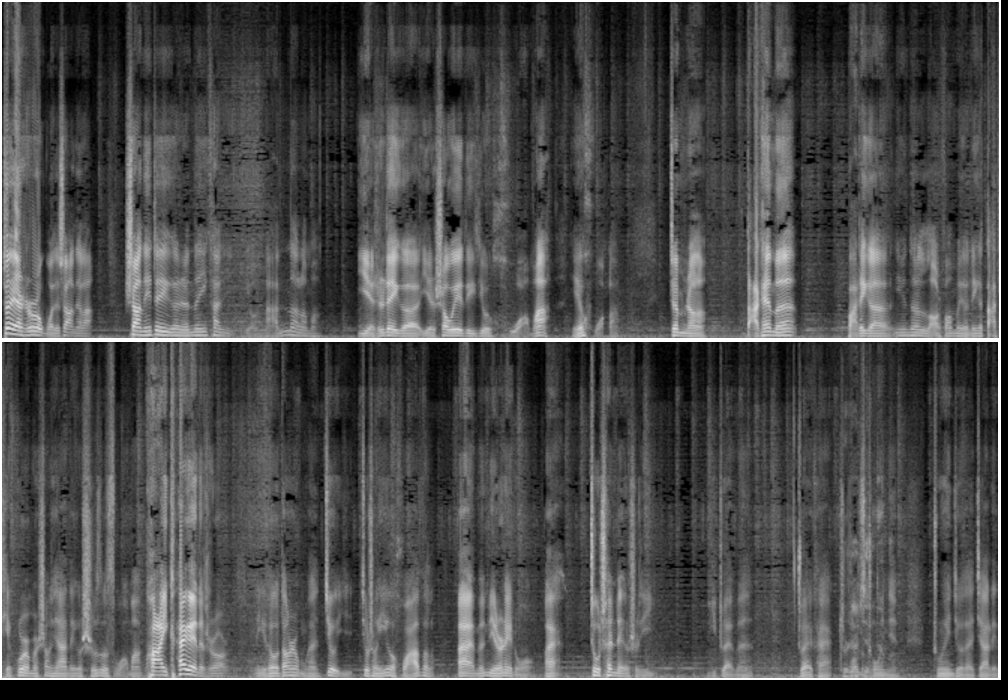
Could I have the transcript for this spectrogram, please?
这时候我就上去了，上去这个人呢一看有男的了吗？也是这个也稍微的就火嘛，也火了，这么着呢，打开门。把这个，因为他老房子有那个大铁棍嘛，上下那个十字锁嘛，咵一开开的时候，里头当时我们看就就剩一个华子了，哎，门鼻儿那种，哎，就趁这个时机一拽门，拽开，直接就冲进去，冲进就在家里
